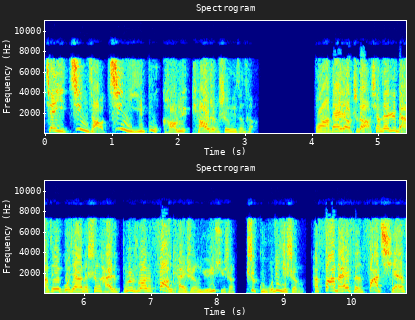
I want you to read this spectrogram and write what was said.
建议尽早进一步考虑调整生育政策。哇，大家要知道，像在日本啊这些国家呢，生孩子不是说放开生、允许生，是鼓励生，还发奶粉、发钱、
